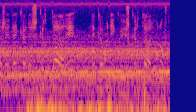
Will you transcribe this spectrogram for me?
Kaže neka ne škrtare, neka oni koji škrtare ono što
